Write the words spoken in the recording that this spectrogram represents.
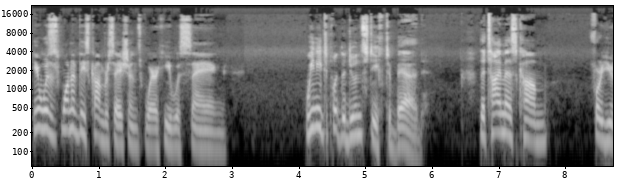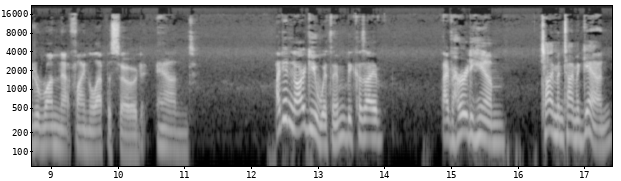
It was one of these conversations where he was saying, We need to put the Dunesteef to bed. The time has come for you to run that final episode. And I didn't argue with him because I've, I've heard him time and time again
